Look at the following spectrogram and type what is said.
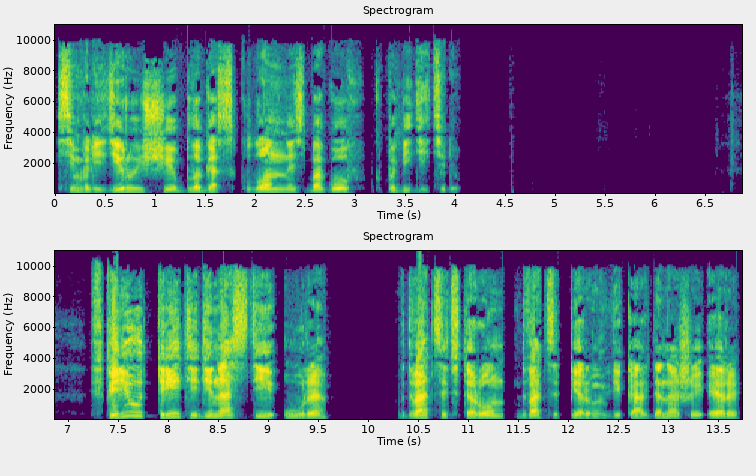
символизирующие благосклонность богов к победителю. В период третьей династии Ура в 22-21 веках до нашей эры,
